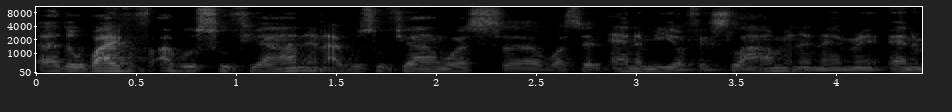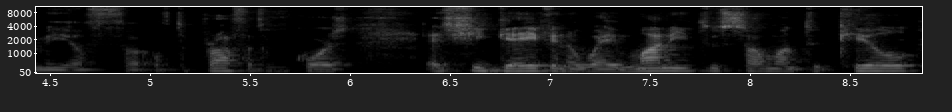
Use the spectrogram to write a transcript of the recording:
uh, the wife of Abu Sufyan, and Abu Sufyan was uh, was an enemy of Islam and an enemy of uh, of the Prophet, of course. And she gave in a way money to someone to kill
